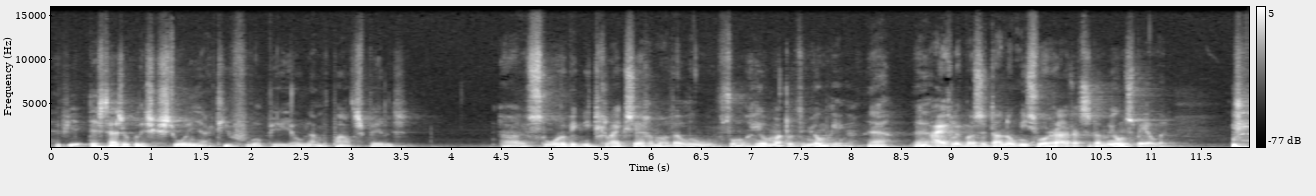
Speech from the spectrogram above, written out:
Heb je destijds ook wel eens gestoord in je actieve voetbalperiode aan bepaalde spelers? Nou, storen wil ik niet gelijk zeggen, maar wel hoe sommigen heel makkelijk ermee omgingen. Ja, En ja. eigenlijk was het dan ook niet zo raar dat ze dan bij ons speelden.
